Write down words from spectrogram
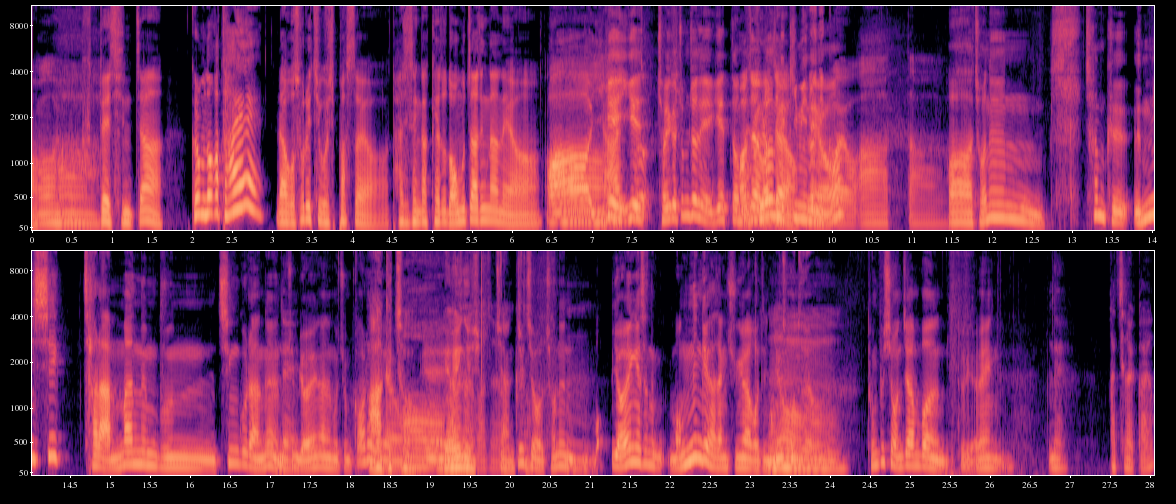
어, 그때 진짜 그럼 너가 다 해! 라고 소리치고 싶었어요. 다시 생각해도 너무 짜증나네요. 아, 이게 아, 이게 이거- 저희가 좀 전에 얘기했던 뭐 맞아요, 그런 맞아요. 느낌이네요. 그러니까요 아 따 아, 저는 참 그 음식 잘 안 맞는 분 친구랑은 네. 좀 여행하는 거 좀 꺼려해요. 아, 그쵸. 어, 예. 여행은 맞아요, 쉽지 맞아요. 않죠. 그죠. 저는 음. 뭐- 여행에서는 먹는 게 가장 중요하거든요. 음, 저도요. 음. 동표 씨 언제 한번 또 여행 네. 같이 갈까요?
